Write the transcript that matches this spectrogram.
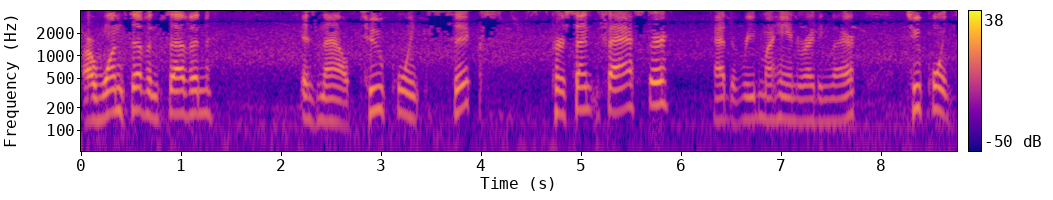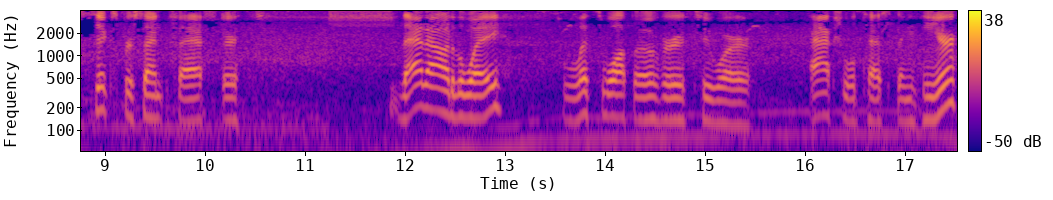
Our 177 is now 2.6% faster. Had to read my handwriting there. 2.6% faster. That out of the way, let's swap over to our actual testing here.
